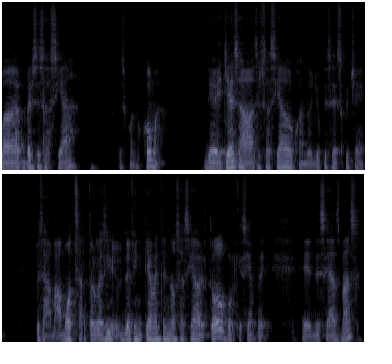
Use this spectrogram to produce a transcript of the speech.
va a verse saciada pues cuando coma. De belleza va a ser saciado cuando yo que sé escuche pues a, Mozart o algo así. Definitivamente no saciado del todo porque siempre eh, deseas más,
